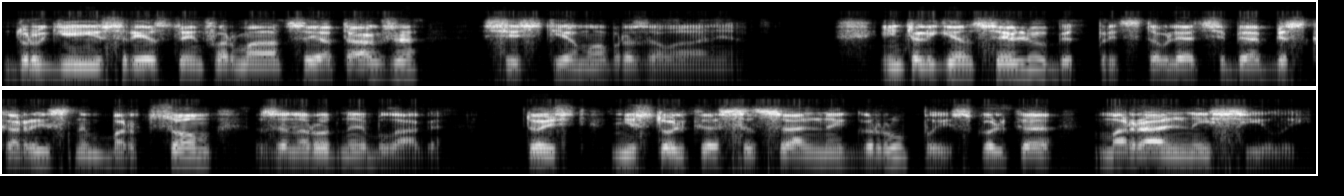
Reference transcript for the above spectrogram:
другие средства информации, а также систему образования. Интеллигенция любит представлять себя бескорыстным борцом за народное благо, то есть не столько социальной группой, сколько моральной силой.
